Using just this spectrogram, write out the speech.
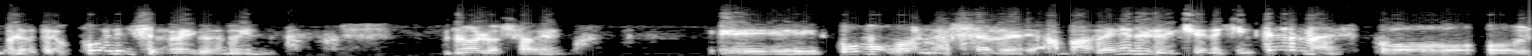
Bueno, pero ¿cuál es el reglamento? No lo sabemos. Eh, ¿Cómo van a ser? ¿Va a haber elecciones internas o, o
